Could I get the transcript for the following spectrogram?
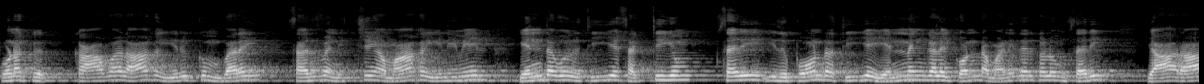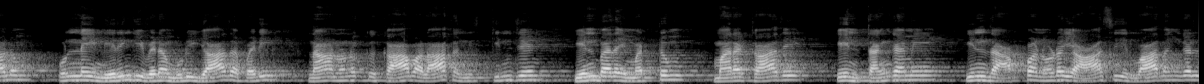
உனக்கு காவலாக இருக்கும் வரை சர்வ நிச்சயமாக இனிமேல் எந்த ஒரு தீய சக்தியும் சரி இது போன்ற தீய எண்ணங்களை கொண்ட மனிதர்களும் சரி யாராலும் உன்னை நெருங்கிவிட முடியாதபடி நான் உனக்கு காவலாக நிற்கின்றேன் என்பதை மட்டும் மறக்காதே. என் தங்கமே இந்த அப்பனுடைய ஆசீர்வாதங்கள்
